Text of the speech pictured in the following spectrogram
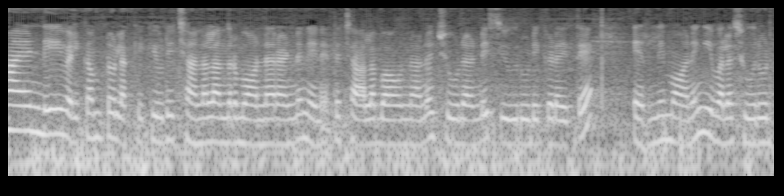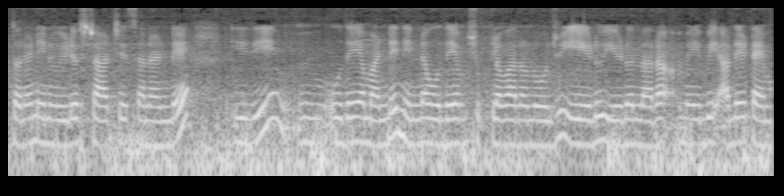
హాయ్ అండి welcome to lucky cutie channel. అందరూ బాగున్నారండి? నేనైతే చాలా బాగున్నాను. చూడండి సూర్యుడు ఇక్కడైతే ఎర్లీ మార్నింగ్ ఇవాళ సూర్యుడితోనే నేను వీడియో స్టార్ట్ చేశానండి. ఇది ఉదయం అండి. నిన్న ఉదయం శుక్రవారం రోజు ఏడు ఏడున్నర మేబీ అదే టైం.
